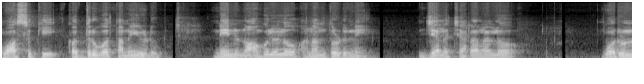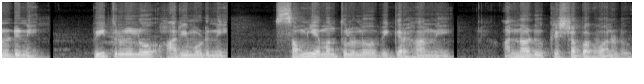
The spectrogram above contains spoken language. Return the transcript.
వాసుకి కద్రువ తనయుడు నేను నాగులలో అనంతుడిని జలచరాలలో వరుణుడిని పీతృలలో ఆర్యముడిని సంయమంతులలో విగ్రహాన్ని అన్నాడు కృష్ణ భగవానుడు.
